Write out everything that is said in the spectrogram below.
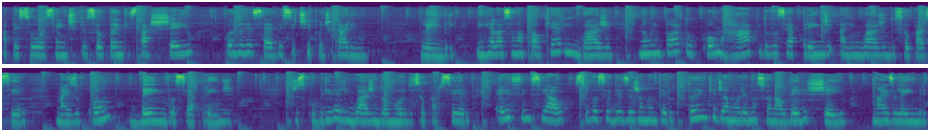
A pessoa sente que o seu tanque está cheio quando recebe esse tipo de carinho. Lembre, em relação a qualquer linguagem, não importa o quão rápido você aprende a linguagem do seu parceiro, mas o quão bem você aprende. Descobrir a linguagem do amor do seu parceiro é essencial se você deseja manter o tanque de amor emocional dele cheio, mas lembre,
